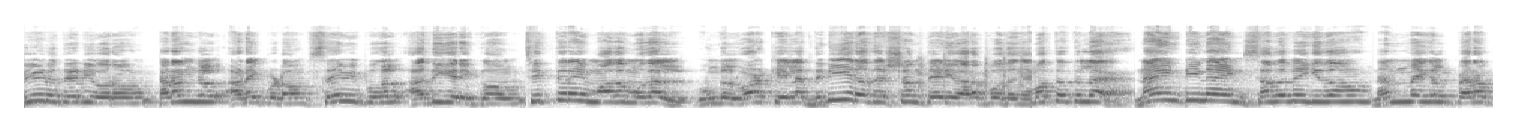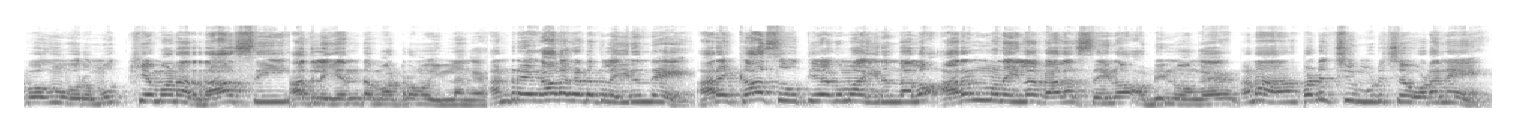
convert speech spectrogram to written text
வீடு தேடி வரும் கடன்கள் அடைப்படும் சேமிப்புகள் அதிகரிக்கும். சித்திரை மாதம் முதல் உங்கள் வாழ்க்கையில திடீர் அதிர்ஷ்டம் தேடி வரப்போகுதுங்க. மொத்தத்துல 99% நைன் சதவிகிதம் நன்மைகள் பெறப்போகும் ஒரு முக்கியமான ராசி. அதுல எந்த மாற்றமும் இல்லைங்க. அன்றைய காலகட்டத்தில் இருந்தே அரை காசு உத்தியோகமா இருந்தாலும் அரண்மனையில வேலை செய்யணும் அப்படின்னு ஆனா படிச்சு முடிச்ச உடனே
